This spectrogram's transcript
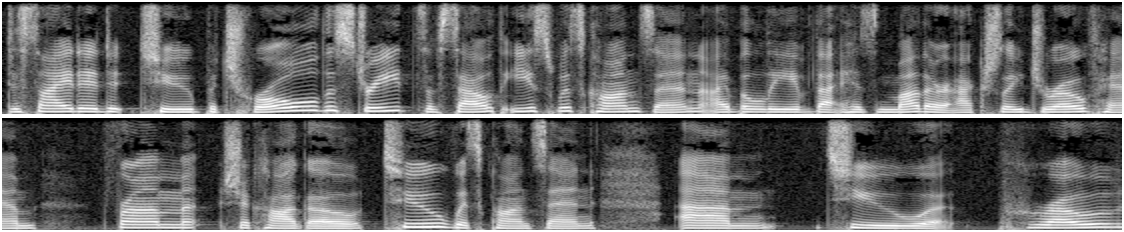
decided to patrol the streets of southeast Wisconsin. I believe that his mother actually drove him from Chicago to Wisconsin um, to pro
